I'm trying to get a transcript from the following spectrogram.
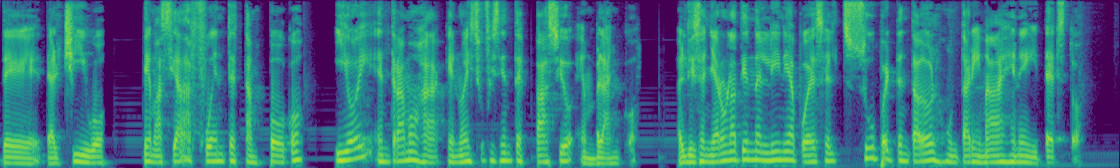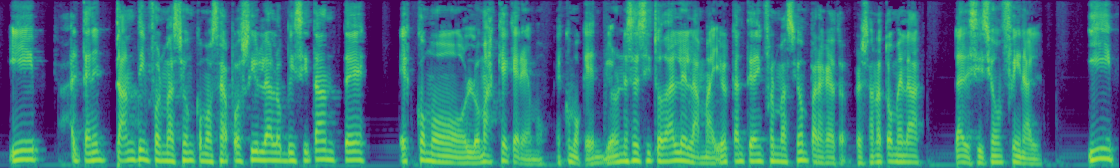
de, de archivo, demasiadas fuentes tampoco. Y hoy entramos a que no hay suficiente espacio en blanco. Al diseñar una tienda en línea puede ser súper tentador juntar imágenes y texto. Y al tener tanta información como sea posible a los visitantes, es como lo más que queremos. Es como que yo necesito darle la mayor cantidad de información para que la persona tome la, la decisión final. Y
